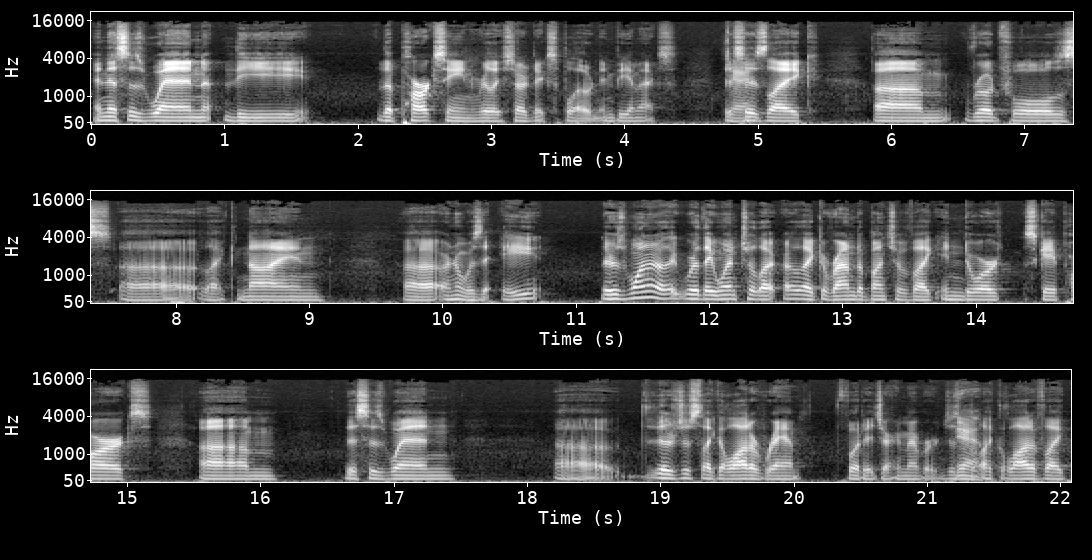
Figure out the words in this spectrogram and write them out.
and this is when the the park scene really started to explode in BMX. This Okay. is like um, Road Fools, uh, like nine, uh, or no, was it eight? There's one uh, where they went to like, uh, like around a bunch of like indoor skate parks. Um, this is when uh, there's just like a lot of ramp footage. I remember just Yeah. like a lot of like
